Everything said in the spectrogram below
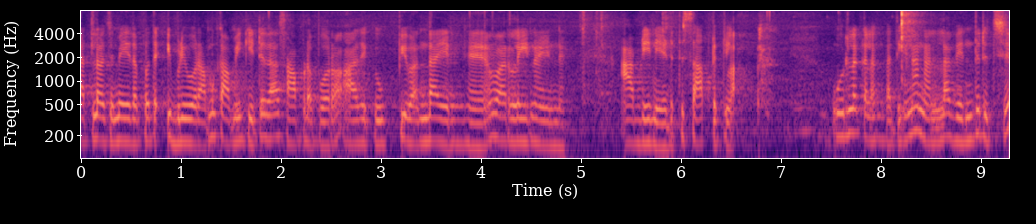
தட்டில் வச்சுமே இதை பார்த்து இப்படி ஒரு அமுக்கு அமுக்கிட்டு தான் சாப்பிட போகிறோம் அதுக்கு உப்பி வந்தால் என்ன வரலைன்னா என்ன? அப்படின்னு எடுத்து சாப்பிட்டுக்கலாம். உருளைக்கிழங்கு பார்த்திங்கன்னா நல்லா வெந்துருச்சு.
